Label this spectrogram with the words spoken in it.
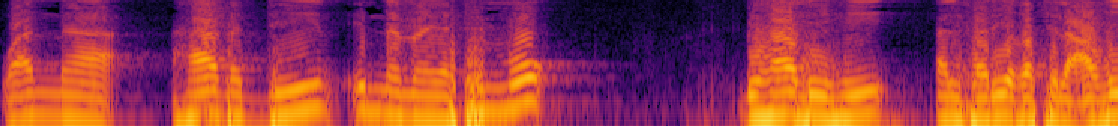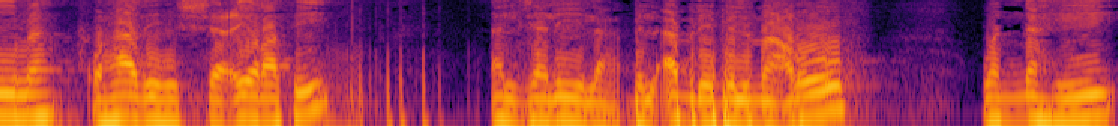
وأن هذا الدين إنما يتم بهذه الفريضة العظيمة وهذه الشعيرة الجليلة بالأمر بالمعروف والنهي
